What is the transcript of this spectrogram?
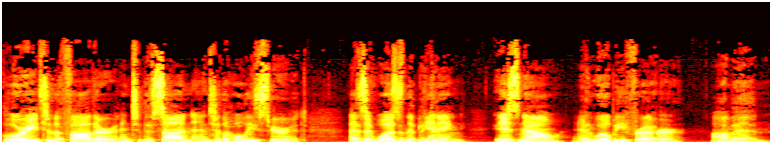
Glory to the Father, and to the Son, and to the Holy Spirit, as it was in the beginning, is now, and will be forever. Amen.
